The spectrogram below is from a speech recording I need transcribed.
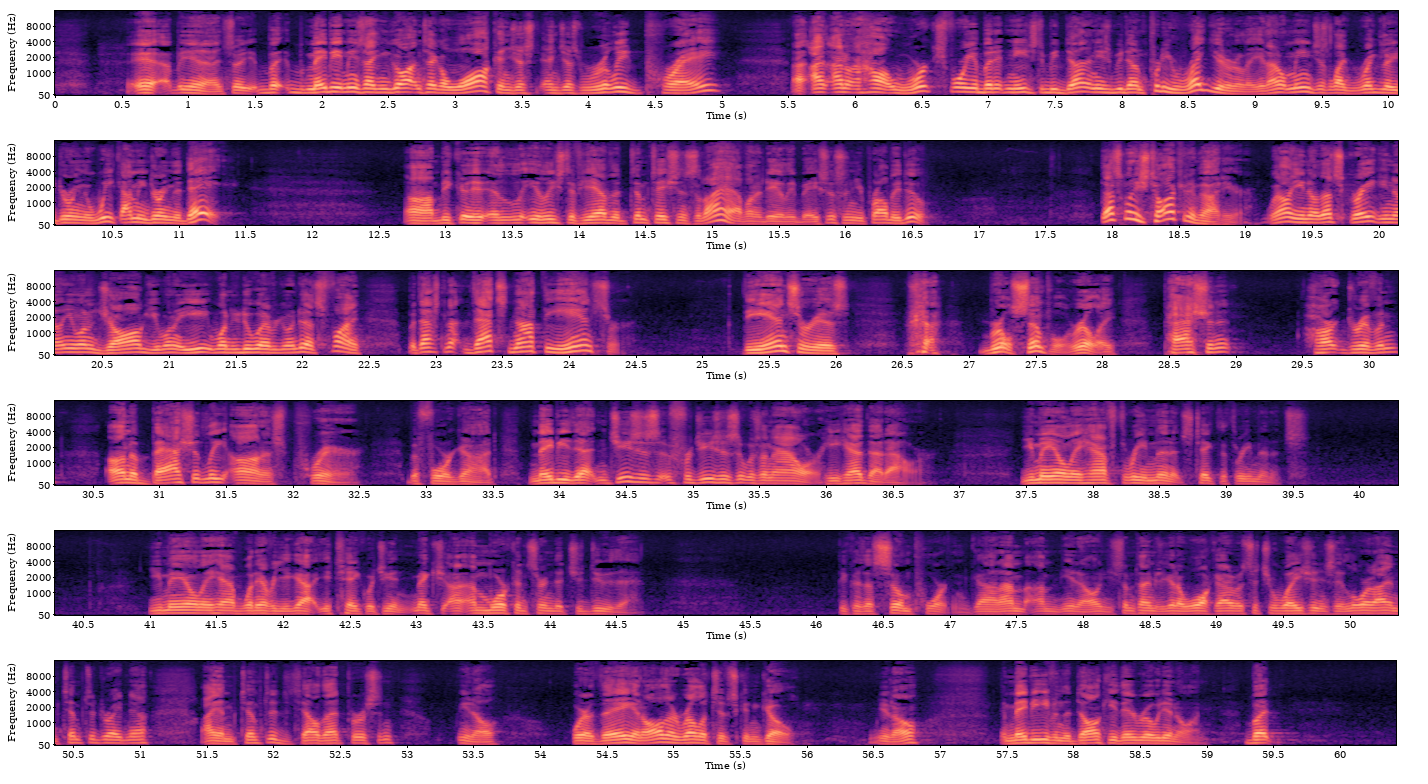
yeah, you know, so but maybe it means I can go out and take a walk and just and just really pray. I, I, don't know how it works for you, but it needs to be done. It needs to be done pretty regularly, and I don't mean just like regularly during the week. I mean during the day. Uh, because at least if you have the temptations that I have on a daily basis, and you probably do. That's what he's talking about here. Well, you know, that's great. You know, you want to jog, you want to eat, you want to do whatever you want to do. That's fine. But that's not, that's not the answer. The answer is real simple, really. Passionate, heart driven, unabashedly honest prayer before God. Maybe that and Jesus for Jesus it was an hour. He had that hour. You may only have three minutes. Take the three minutes. You may only have whatever you got. You take what you make. Sure, I'm more concerned that you do that because that's so important. God, I'm, I'm you know, sometimes you got to walk out of a situation and say, Lord, I am tempted right now. I am tempted to tell that person, you know, where they and all their relatives can go, you know, and maybe even the donkey they rode in on. But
